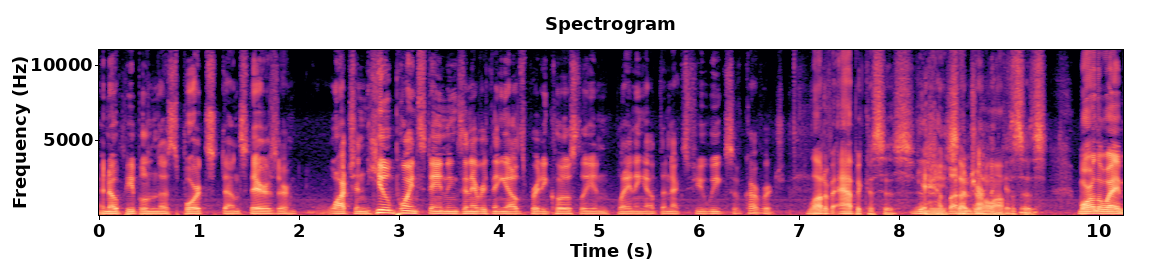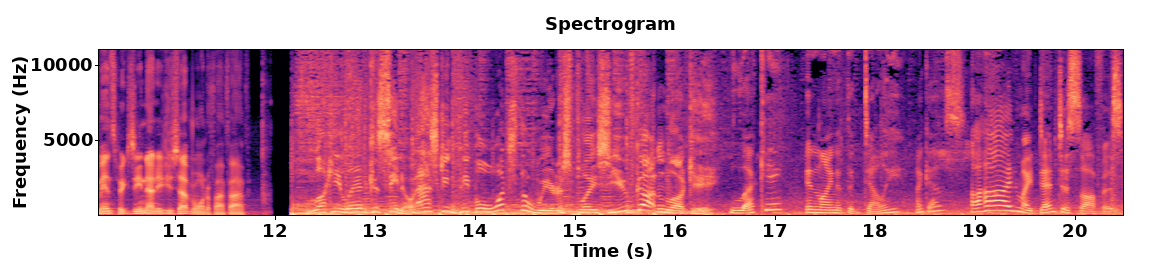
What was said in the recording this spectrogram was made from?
I know people in the sports downstairs are watching Heal point standings and everything else pretty closely and planning out the next few weeks of coverage. A lot of abacuses Yeah, in the lot Sun of Journal abacuses. offices. More on the way. Maine's Big Z 927 1055. Lucky Land Casino asking people what's the weirdest place you've gotten lucky? Lucky? In line at the deli, I guess? Aha, in my dentist's office.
